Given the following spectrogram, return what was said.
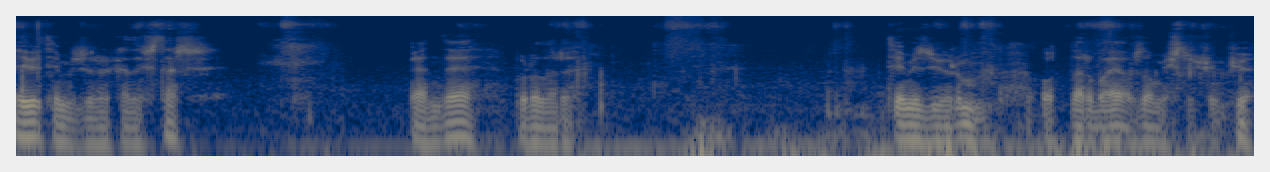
evi temizliyor arkadaşlar. Ben de buraları temizliyorum. Otlar bayağı uzamıştı çünkü.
